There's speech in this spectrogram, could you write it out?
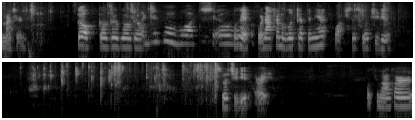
My turn. Go, go, go, go, go. I just wanna watch. Uh, Okay, we're not gonna look at them yet. Watch this. What you do. This is what you do. All right. Pokemon card.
